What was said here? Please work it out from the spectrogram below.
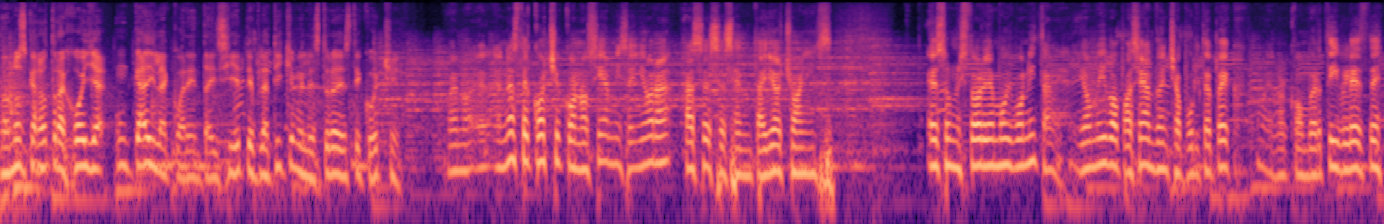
Don Oscar, otra joya, un Cadillac 47. Platíqueme la historia de este coche. Bueno, en en este coche conocí a mi señora hace 68 años. Es una historia muy bonita. Yo me iba paseando en Chapultepec, en el convertible este,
